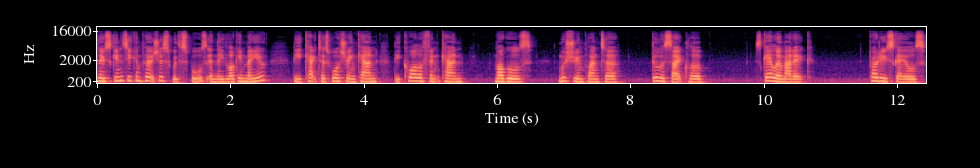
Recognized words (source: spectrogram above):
no skins you can purchase with spools in the login menu. The cactus watering can, the koalefant can, moggles, mushroom planter, thulecite club, scale-o-matic, produce scales,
